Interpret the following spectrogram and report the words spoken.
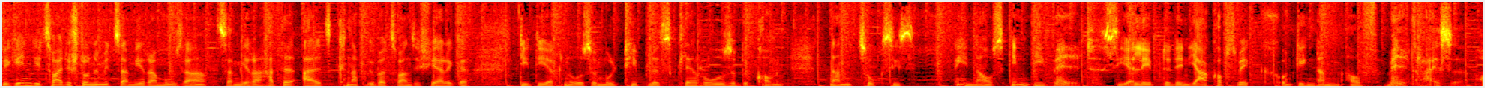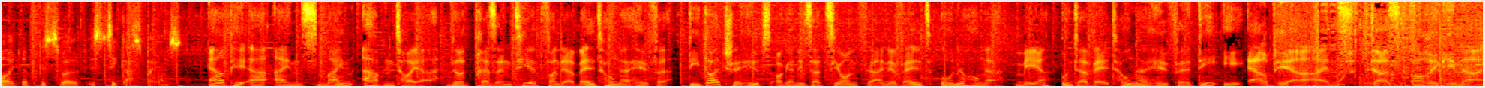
Wir gehen die zweite Stunde mit Samira Musa. Samira hatte als knapp über 20-Jährige die Diagnose Multiple Sklerose bekommen. Dann zog sie es hinaus in die Welt. Sie erlebte den Jakobsweg und ging dann auf Weltreise. Heute bis 12 ist sie Gast bei uns. RPR 1 Mein Abenteuer wird präsentiert von der Welthungerhilfe, die deutsche Hilfsorganisation für eine Welt ohne Hunger. Mehr unter welthungerhilfe.de. RPR 1, das Original.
